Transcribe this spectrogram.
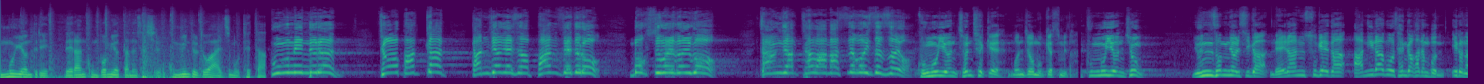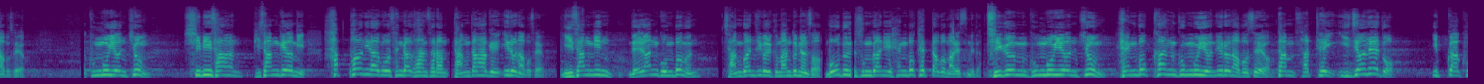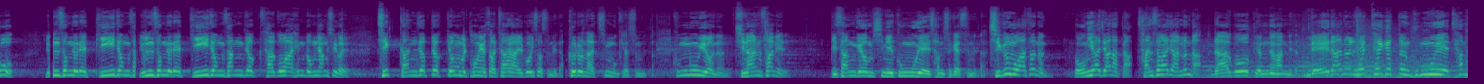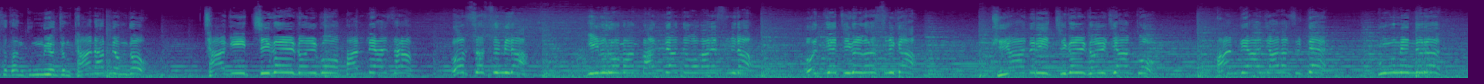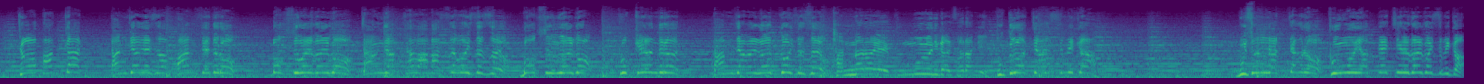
국무위원들이 내란 공범이었다는 사실 국민들도 알지 못했다. 국민들은 저 바깥 담장에서 밤새도록 목숨을 걸고 장갑 차와 맞서고 있었어요. 국무위원 전체께 먼저 묻겠습니다. 국무위원 중 윤석열 씨가 내란 수계가 아니라고 생각하는 분 일어나 보세요. 국무위원 중 12상 비상계엄이 합헌이라고 생각하는 사람 당당하게 일어나 보세요. 이상민 내란 공범은 장관직을 그만두면서 모든 순간이 행복했다고 말했습니다. 지금 국무위원 중 행복한 국무위원 일어나 보세요. 참 사태 이전에도 입각 후 윤석열의 비정상, 윤석열의 비정상적 사고와 행동 양식을 직간접적 경험을 통해서 잘 알고 있었습니다. 그러나 침묵했습니다. 국무위원은 지난 3일 비상계엄 심의 국무회에 참석했습니다. 지금 와서는 동의하지 않았다, 찬성하지 않는다라고 변명합니다. 내란을 혜택했던 국무회에 참석한 국무위원 중 단 한 명도 자기 직을 걸고 반대한 사람 없었습니다. 입으로만 반대한다고 말했습니다. 언제 직을 걸었습니까? 귀하들이 직을 걸지 않고 반대하지 않았을 때 국민들은 저 바깥 밤새도록 목숨을 걸고 장갑차와 맞서고 있었어요. 목숨 걸고 국회의원들은 담장을 넘고 있었어요. 한나라의 국무위원이라는 사람이 부끄럽지 않습니까? 무슨 낙장으로 국무위원 배지를 걸고 있습니까?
